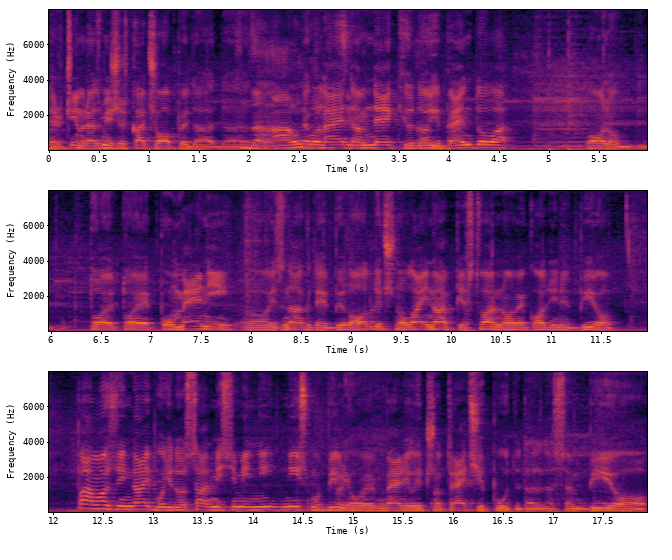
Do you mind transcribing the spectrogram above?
Jer čim razmišljaš kad ću opet da, da, Da, a da gledam neki od ovih bendova, ono, to je, to je po meni ovaj, znak da je bilo odlično, line-up je stvarno ove godine bio pa možda i najbolji do sad, mislim mi ni- nismo bili, ovo je meni lično treći put da, da sam bio,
